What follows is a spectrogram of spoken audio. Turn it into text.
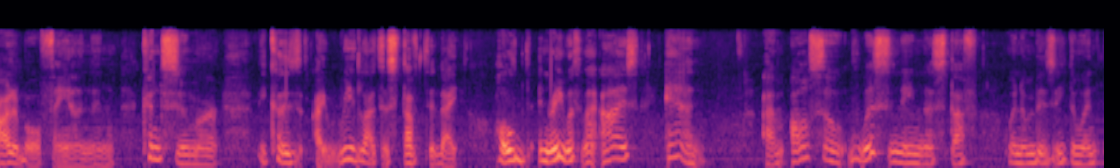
Audible fan and consumer because I read lots of stuff that I hold and read with my eyes and I'm also listening to stuff when I'm busy doing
